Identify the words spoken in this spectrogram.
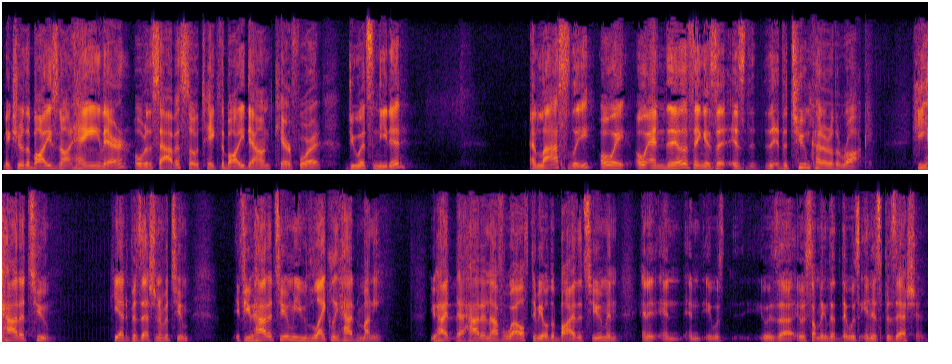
make sure the body's not hanging there over the Sabbath. So take the body down, care for it, do what's needed. And lastly, oh wait, oh, and the other thing is that is the, the, the tomb cut out of the rock. He had a tomb. He had possession of a tomb. If you had a tomb, you likely had money. You had had enough wealth to be able to buy the tomb, and, and, it, and, and it, was, it, was, uh, it was something that, that was in his possession.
